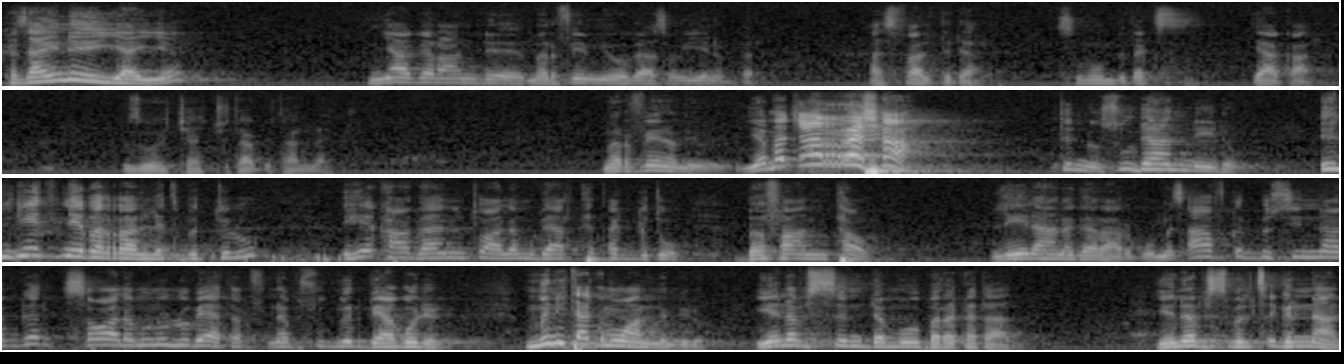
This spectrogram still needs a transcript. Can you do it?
ከዛ ይህን እያየ እኛ ሀገር አንድ መርፌ የሚወጋ ሰውዬ ነበር፣ አስፋልት ዳር ስሙን ብጠቅስ ያውቃል። ብዙዎቻችሁ ታውቁታላችሁ። መርፌ ነው የመጨረሻ እንትን ነው። ሱዳን ሄደው እንዴት ነው የበራለት ብትሉ ይሄ ከአጋንንቱ ዓለም ጋር ተጠግቶ በፋንታው ሌላ ነገር አድርጎ መጽሐፍ ቅዱስ ሲናገር ሰው ዓለምን ሁሉ ቢያተርፍ ነፍሱን ግን ቢያጎድል ምን ይጠቅመዋል ነው የሚለው። የነፍስን ደግሞ በረከት አለ፣ የነፍስ ብልጽግና አለ።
